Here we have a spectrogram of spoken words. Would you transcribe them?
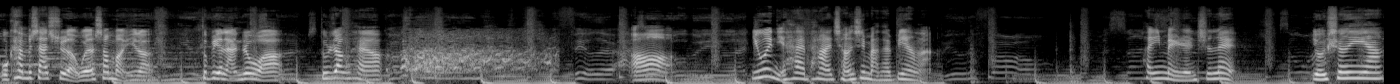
我看不下去了，我要上榜一了，都别拦着我啊，都让开啊！哦，因为你害怕，强行把它变了。欢迎美人之泪，有声音啊？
